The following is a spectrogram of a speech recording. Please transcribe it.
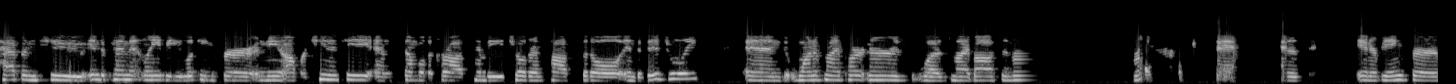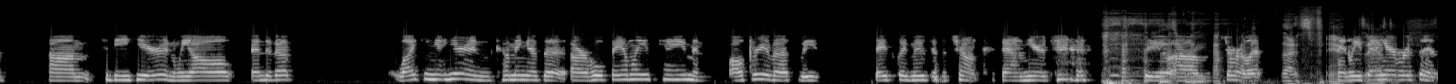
happened to independently be looking for a new opportunity and stumbled across Hemby Children's Hospital individually. And one of my partners was my boss and is interviewing for um, to be here, and we all ended up liking it here and coming as a our whole families came, and all three of us we basically moved as a chunk down here to to um, Charlotte. That's fantastic. and we've been here ever since.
